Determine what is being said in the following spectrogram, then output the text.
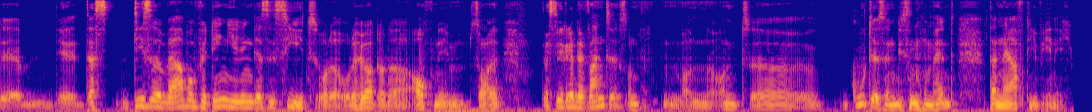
äh, dass diese Werbung für denjenigen, der sie sieht oder, oder hört oder aufnehmen soll, dass die relevant ist und, und, und äh, gut ist in diesem Moment, dann nervt die wenig.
